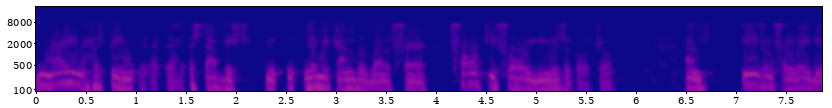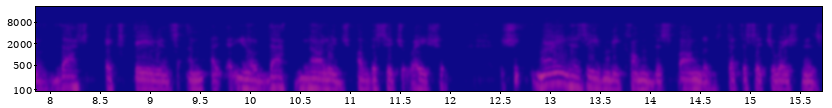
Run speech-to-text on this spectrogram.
Marion has been uh, established Limerick Animal Welfare 44 years ago, Joe, and even for a lady of that experience and uh, you know that knowledge of the situation. She, Marion has even become despondent that the situation is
